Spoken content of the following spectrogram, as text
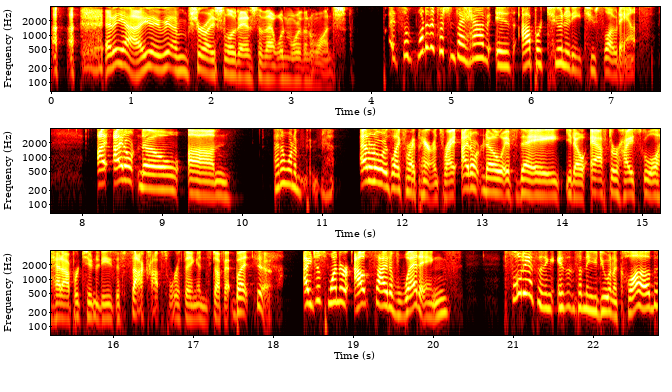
and yeah, I, I'm sure I slow danced to that one more than once. So one of the questions I have is opportunity to slow dance. I, I don't know. Um, I don't want to. I don't know what it's like for my parents, right? I don't know if they, you know, after high school had opportunities, if sock hops were a thing and stuff. But Yeah. I just wonder outside of weddings, slow dancing isn't something you do in a club.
